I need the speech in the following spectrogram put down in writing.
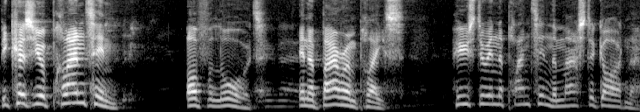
because you're planting of the Lord in a barren place. Who's doing the planting? The master gardener.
